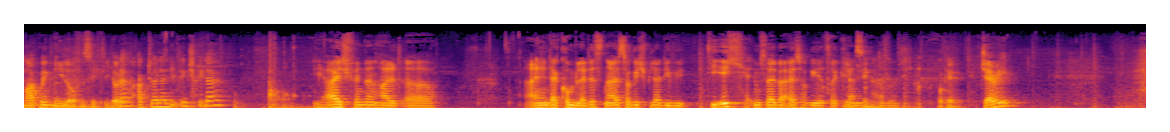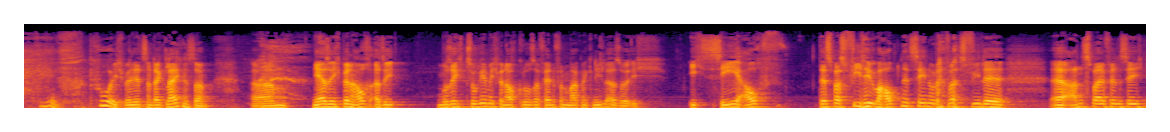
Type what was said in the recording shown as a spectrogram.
Mark McNeil offensichtlich, oder? Aktueller Lieblingsspieler? Ja, ich finde dann halt äh, einen der komplettesten Eishockeyspieler, die, die ich im selben Eishockey jetzt erkenne. Also okay. Jerry? Puh, ich will jetzt nur der gleichen sagen. Ähm, ja, also ich bin auch, also ich, muss ich zugeben, ich bin auch großer Fan von Mark McNeil. Also ich, ich sehe auch das, was viele überhaupt nicht sehen oder was viele äh, anzweifeln, sehe ich.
